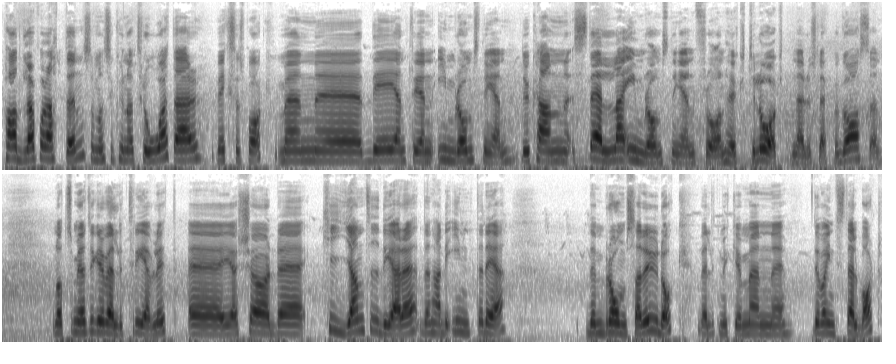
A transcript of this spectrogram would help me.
paddlar på ratten som man skulle kunna tro att det är växelspak men eh, det är egentligen inbromsningen. Du kan ställa inbromsningen från högt till lågt när du släpper gasen. Något som jag tycker är väldigt trevligt. Eh, jag körde Kian tidigare, den hade inte det. Den bromsade ju dock väldigt mycket men eh, det var inte ställbart.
